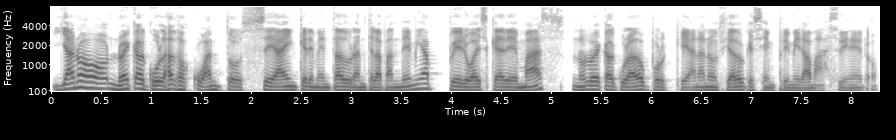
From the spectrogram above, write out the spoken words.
Ya no, no he calculado cuánto se ha incrementado durante la pandemia, pero es que además no lo he calculado porque han anunciado que se imprimirá más dinero.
